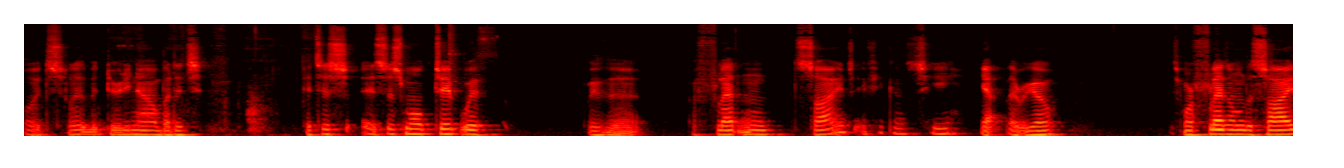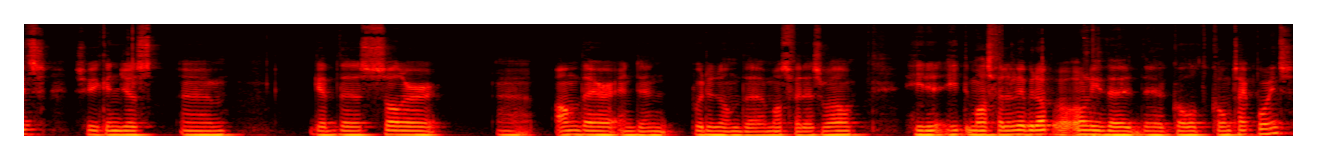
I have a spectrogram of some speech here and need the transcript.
oh it's a little bit dirty now but it's it's a it's a small tip with with a, a flattened side if you can see. Yeah there we go. It's more flat on the sides so you can just um, get the solder uh, on there and then put it on the MOSFET as well. Heat, heat the MOSFET a little bit up only the the gold contact points.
